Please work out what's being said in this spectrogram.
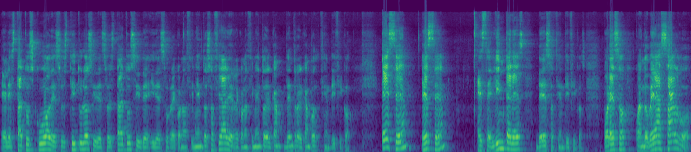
el status quo de sus títulos y de su estatus y de, su reconocimiento social y el reconocimiento dentro del campo científico. Ese, ese es el interés de esos científicos. Por eso, cuando veas algo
